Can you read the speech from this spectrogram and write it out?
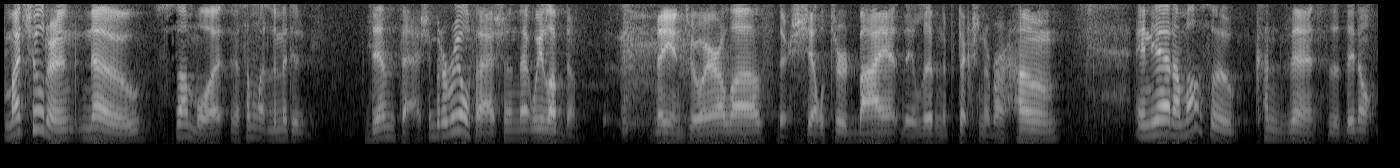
my children know somewhat, in a somewhat limited, dim fashion, but a real fashion, that we love them. They enjoy our love. They're sheltered by it. They live in the protection of our home. And yet, I'm also convinced that they don't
